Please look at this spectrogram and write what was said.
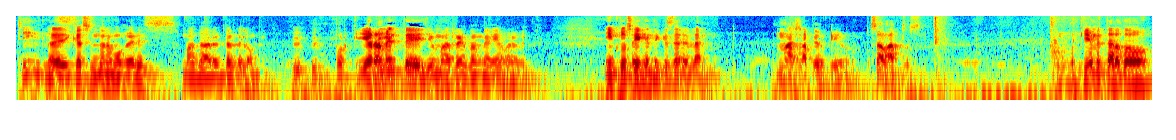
Sí, La dedicación de una mujer es más larga que el del hombre. Mm. Porque yo realmente, yo me arreglo en media hora, güey. Incluso hay gente que se arregla más rápido que yo, o sea, vatos. Porque yo me tardo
